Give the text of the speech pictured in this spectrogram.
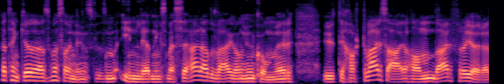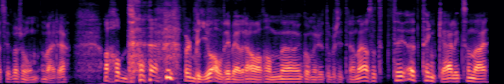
For jeg tenker, som jeg sa innledningsmessig her, at hver gang hun kommer ut i hardt vær, så er jo han der for å gjøre situasjonen verre. Hadde, for det blir jo aldri bedre av at han eh, kommer ut og beskytter henne. Altså, tenker jeg litt sånn der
